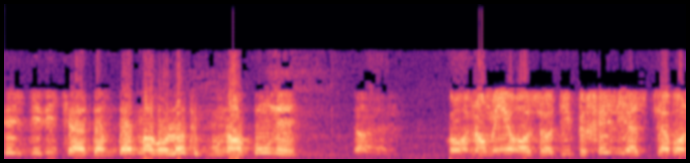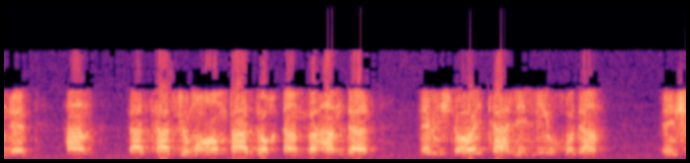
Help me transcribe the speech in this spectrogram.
پیگیری کردم. در مقالات گوناگون گاهنامه آزادی به خیلی از جوانب هم در ترجمه هم پرداختم و هم در نوشته های تحلیلی خودم بهش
